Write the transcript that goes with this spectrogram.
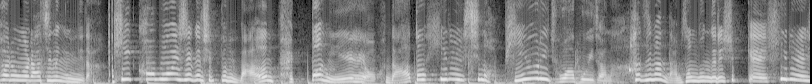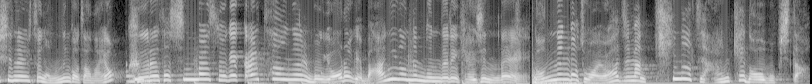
활용을 하시는 겁니다. 키 커 보이시고 싶은 마음 100번 이해해요. 나도 힐을 신어. 비율이 좋아 보이잖아. 하지만 남성분들이 쉽게 힐을 신을 순 없는 거잖아요? 그래서 신발 속에 깔창을 뭐 여러 개 많이 넣는 분들이 계신데 넣는 거 좋아요. 하지만 티나지 않게 넣어봅시다.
